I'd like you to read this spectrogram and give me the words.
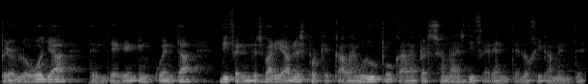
pero luego ya tendré en cuenta diferentes variables porque cada grupo, cada persona es diferente, lógicamente.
